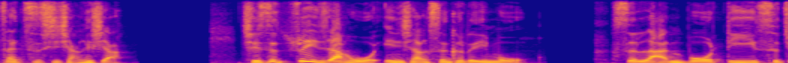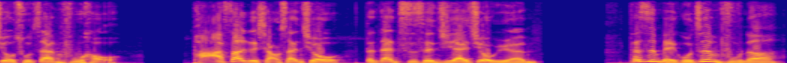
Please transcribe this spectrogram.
再仔细想一想。其实最让我印象深刻的一幕，是兰波第一次救出战俘后，爬上一个小山丘，等待直升机来救援。但是美国政府呢，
